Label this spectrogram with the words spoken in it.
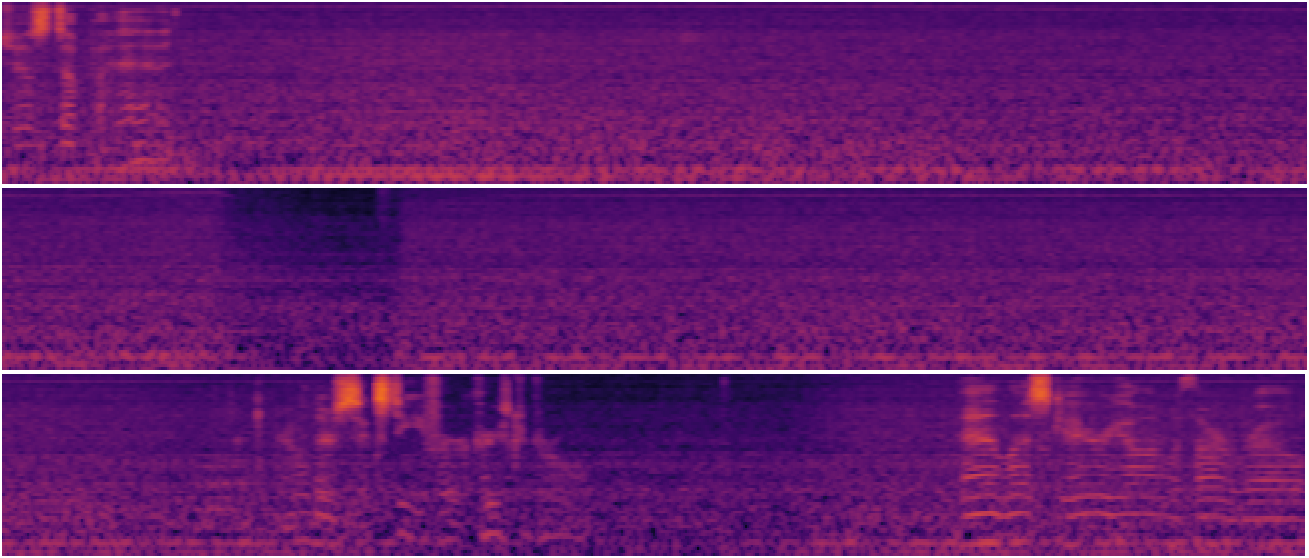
just up ahead. Oh, there's 60 for cruise control. And let's carry on with our route.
